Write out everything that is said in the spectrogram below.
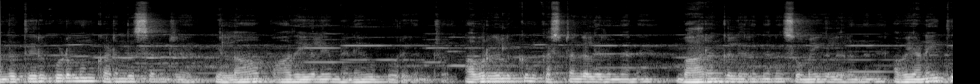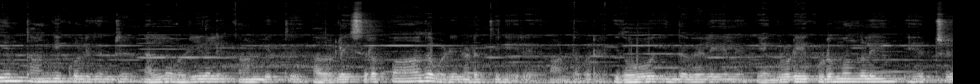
அந்த திருக்குடும்பம் கடந்து சென்ற எல்லா பாதைகளையும் நினைவு கூறுகின்றோம். அவர்களுக்கும் கஷ்டங்கள் இருந்தன பாரங்கள் இருந்தன சுமைகள் இருந்தன. அவை அனைத்தையும் தாங்கிக் கொள்கின்ற நல்ல வழிகளை காண்பித்து அவர்களை சிறப்பாக வழி நடத்தினீரே ஆண்டவர். இதோ இந்த வேளையில் எங்களுடைய குடும்பங்களையும் ஏற்று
